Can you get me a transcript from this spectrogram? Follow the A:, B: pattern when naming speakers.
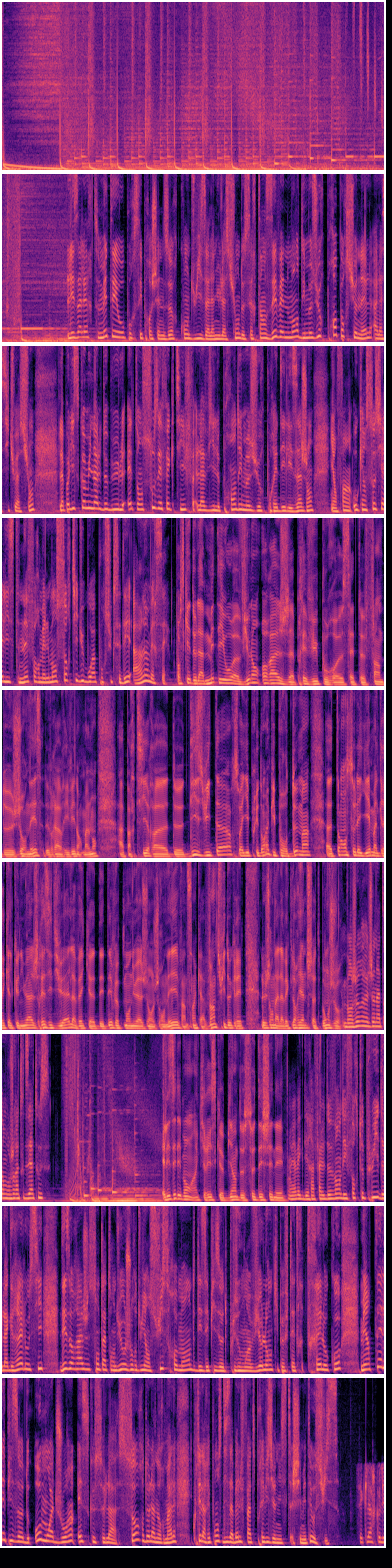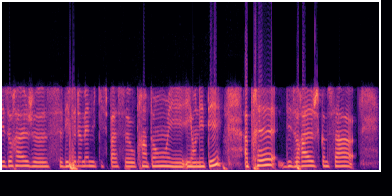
A: Mm. Les alertes météo pour ces prochaines heures conduisent à l'annulation de certains événements, des mesures proportionnelles à la situation. La police communale de Bulle est en sous-effectif. La ville prend des mesures pour aider les agents. Et enfin, aucun socialiste n'est formellement sorti du bois pour succéder à Alain Berset.
B: Pour ce qui est de la météo, euh, violent orage prévu pour euh, cette fin de journée. Ça devrait arriver normalement à partir euh, de 18h. Soyez prudents. Et puis pour demain, temps ensoleillé malgré quelques nuages résiduel avec des développements nuageux en journée, 25 à 28 degrés. Le journal avec Lauriane Schott. Bonjour.
A: Bonjour Jonathan, bonjour à toutes et à tous.
B: Et les éléments hein, qui risquent bien de se déchaîner.
A: Oui, avec des rafales de vent, des fortes pluies, de la grêle aussi. Des orages sont attendus aujourd'hui en Suisse romande, des épisodes plus ou moins violents qui peuvent être très locaux. Mais un tel épisode au mois de juin, est-ce que cela sort de la normale? Écoutez la réponse d'Isabelle Fat, prévisionniste chez Météo Suisse.
C: C'est clair que les orages, euh, c'est des phénomènes qui se passent au printemps et, et en été. Après, des orages comme ça,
